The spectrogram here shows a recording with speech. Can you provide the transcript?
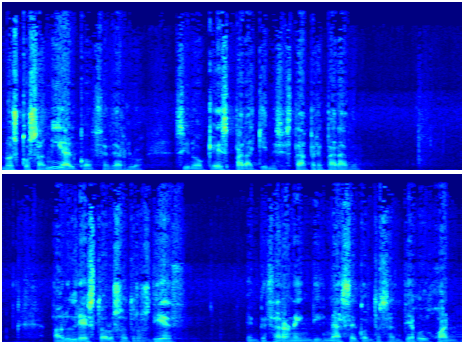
no es cosa mía el concederlo, sino que es para quienes está preparado. Al oír esto, los otros diez empezaron a indignarse contra Santiago y Juan.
